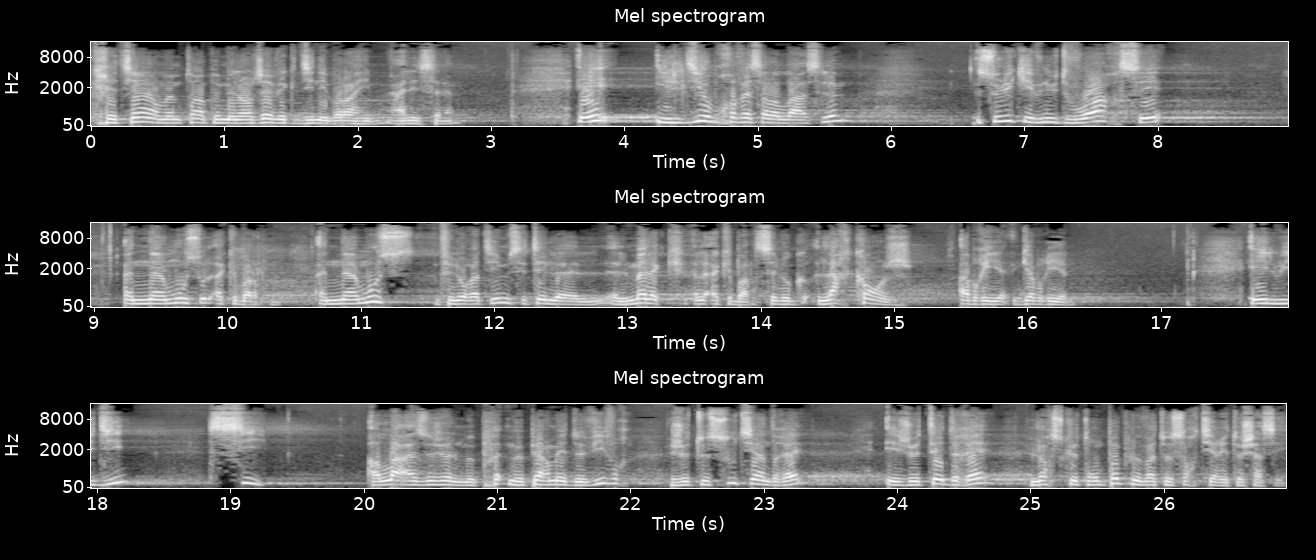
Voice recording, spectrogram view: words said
chrétien en même temps un peu mélangé avec Din Ibrahim. Et il dit au prophète celui qui est venu te voir c'est An-Namus al-Akbar. An-Namus, c'était le, le Malak al-Akbar, c'est l'archange Gabriel. Et il lui dit si Allah Azzawajal me, me permet de vivre, je te soutiendrai et je t'aiderai lorsque ton peuple va te sortir et te chasser.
